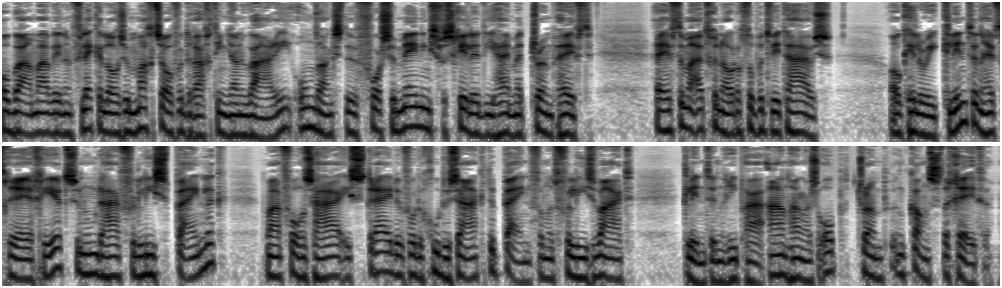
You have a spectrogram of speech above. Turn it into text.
Obama wil een vlekkeloze machtsoverdracht in januari, ondanks de forse meningsverschillen die hij met Trump heeft. Hij heeft hem uitgenodigd op het Witte Huis. Ook Hillary Clinton heeft gereageerd. Ze noemde haar verlies pijnlijk, maar volgens haar is strijden voor de goede zaak de pijn van het verlies waard. Clinton riep haar aanhangers op Trump een kans te geven.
